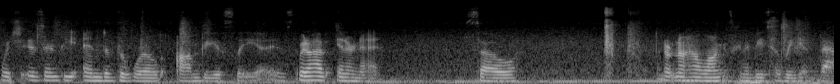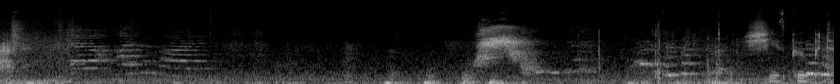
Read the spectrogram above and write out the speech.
which isn't the end of the world, obviously, is we don't have internet. So I don't know how long it's gonna be till we get that. She's pooped.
